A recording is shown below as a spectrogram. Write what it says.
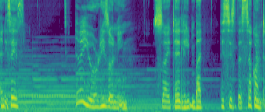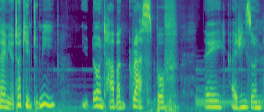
and he says, the way you're reasoning. So I tell him, but this is the second time you're talking to me. You don't have a grasp of the way I reason.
